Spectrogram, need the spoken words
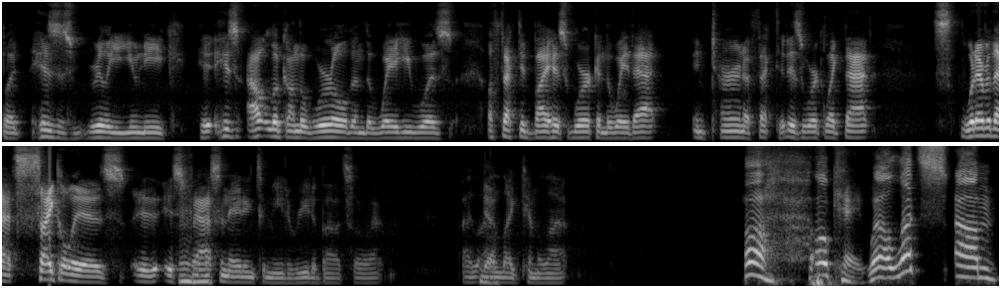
but his is really unique his outlook on the world and the way he was affected by his work and the way that in turn affected his work like that whatever that cycle is is, is Mhm. fascinating to me to read about so I, I, Yeah. I liked him a lot Oh, okay. Well, let's um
